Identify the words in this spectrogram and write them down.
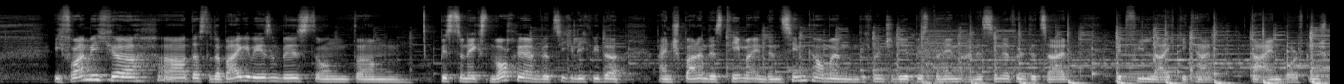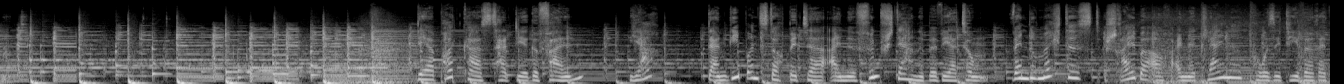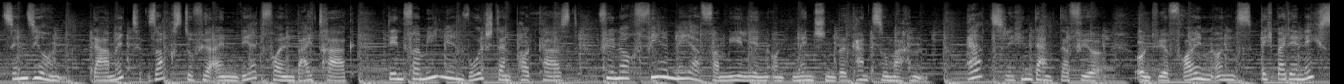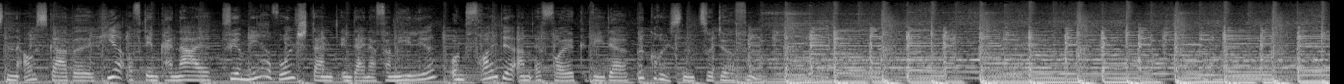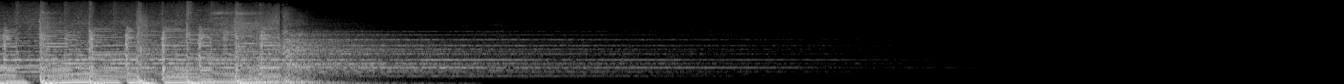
Ich freue mich, äh, äh, dass du dabei gewesen bist und ähm, bis zur nächsten Woche wird sicherlich wieder ein spannendes Thema in den Sinn kommen und ich wünsche dir bis dahin eine sinnerfüllte Zeit mit viel Leichtigkeit. Dein Wolfgang Schmidt. Der Podcast hat dir gefallen? Ja? Dann gib uns doch bitte eine 5-Sterne-Bewertung. Wenn du möchtest, schreibe auch eine kleine positive Rezension. Damit sorgst du für einen wertvollen Beitrag, den Familienwohlstand-Podcast für noch viel mehr Familien und Menschen bekannt zu machen. Herzlichen Dank dafür und wir freuen uns, dich bei der nächsten Ausgabe hier auf dem Kanal für mehr Wohlstand in deiner Familie und Freude am Erfolg wieder begrüßen zu dürfen.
